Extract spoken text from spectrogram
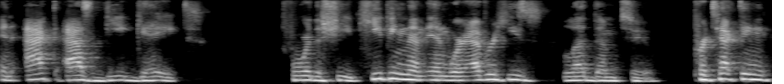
and act as the gate for the sheep, keeping them in wherever he's led them to protecting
